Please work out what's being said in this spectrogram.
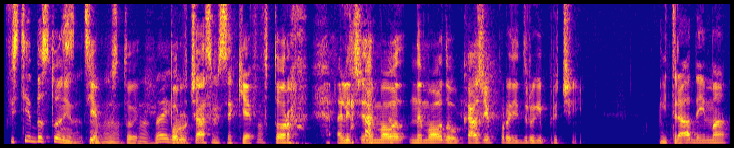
Какви тия бастуни? С тия бастуни. Първо, че аз ми се кефа, второ, али, че не мога, не мога да го кажа и поради други причини. И трябва да има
